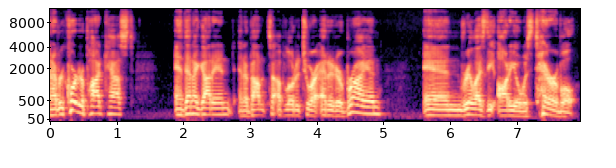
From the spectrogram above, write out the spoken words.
And I recorded a podcast and then I got in and about to upload it to our editor, Brian, and realized the audio was terrible.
